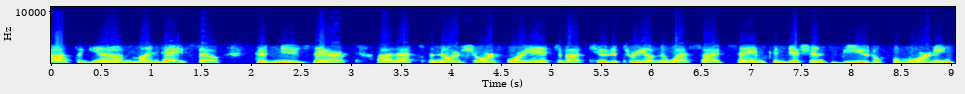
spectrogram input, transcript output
up again on Monday. So good news there. Uh, that's the North Shore for you. It's about two to three on the west side, same conditions, beautiful morning.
